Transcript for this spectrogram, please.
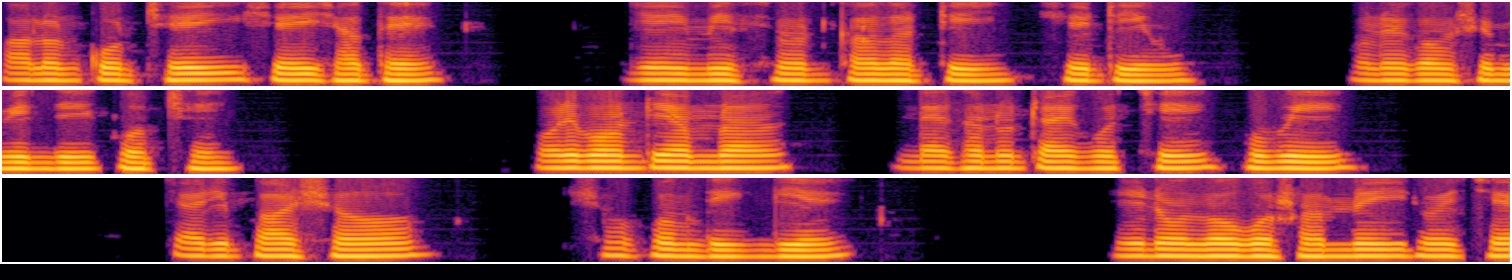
পালন করছেই সেই সাথে যেই মিশ্রণ কালারটি সেটিও অনেক অংশে বৃদ্ধি করছে। পরিবহনটি আমরা দেখানো ট্রাই করছি, খুবই চারিপাশ সকল দিক দিয়ে হিরো লোগো সামনেই রয়েছে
